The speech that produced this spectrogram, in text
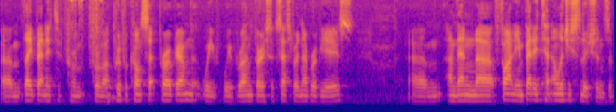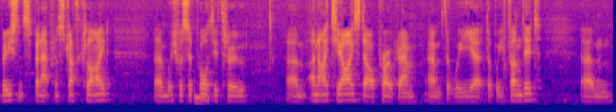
Um, they benefited from, from a proof of concept program that we've, we've run very successfully for a number of years. Um, and then uh, finally, Embedded Technology Solutions, a recent spin out from Strathclyde, um, which was supported through um, an ITI style program um, that, we, uh, that we funded. Um,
